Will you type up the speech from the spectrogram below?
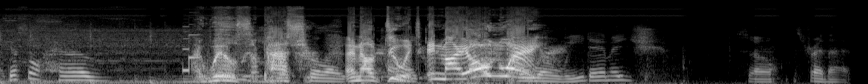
I guess I'll have I will surpass you, like, and I'll kinda do like it in my own way! AoE damage. So let's try that.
